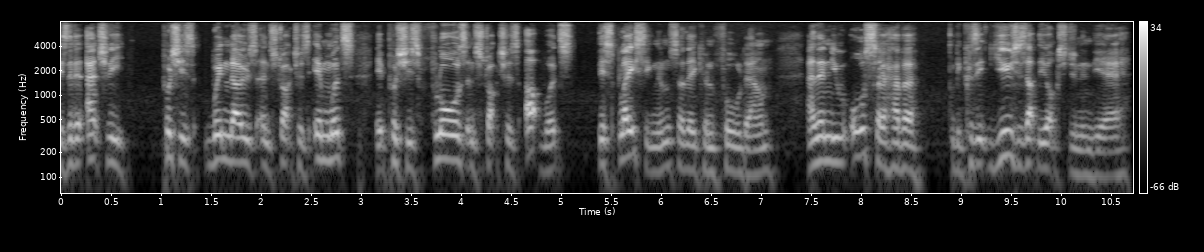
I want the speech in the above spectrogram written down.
is that it actually pushes windows and structures inwards. It pushes floors and structures upwards, displacing them so they can fall down. And then you also have a because it uses up the oxygen in the air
